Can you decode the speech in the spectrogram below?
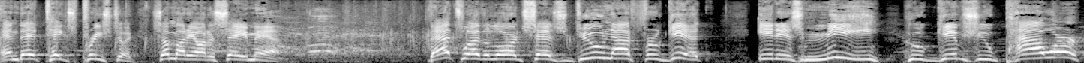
and that takes priesthood. Somebody ought to say amen. That's why the Lord says, Do not forget, it is me who gives you power.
